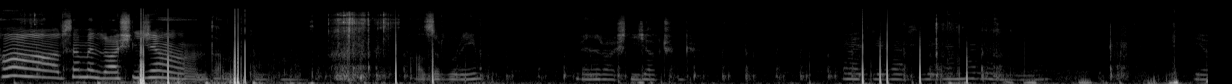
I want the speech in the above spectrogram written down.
Ha, sen beni rushlayacaksın. Tamam, tamam anladım. Hazır durayım. Beni rushlayacak çünkü. Evet cezasıyım. Nereden bileyim? Ya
